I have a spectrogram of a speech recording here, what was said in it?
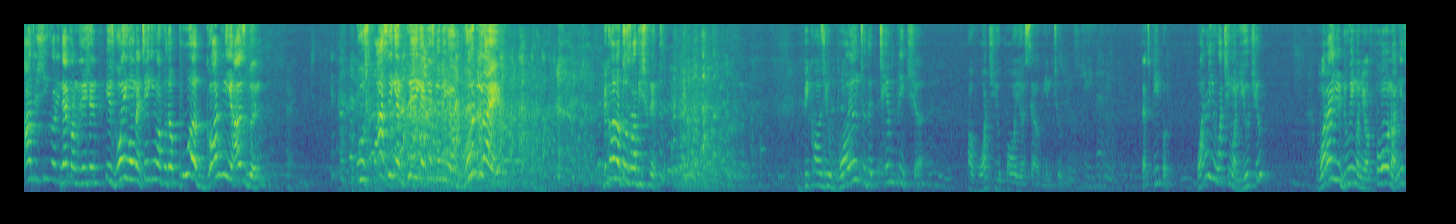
after she got in that conversation, is going home and taking off with a poor, godly husband who's fasting and praying and just living a good life because of those rubbish friends. Because you boil to the temperature of what you pour yourself into. Amen. That's people. What are you watching on YouTube? What are you doing on your phone, on it?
